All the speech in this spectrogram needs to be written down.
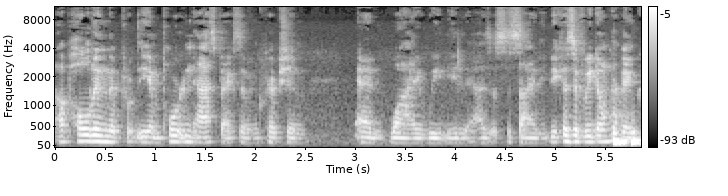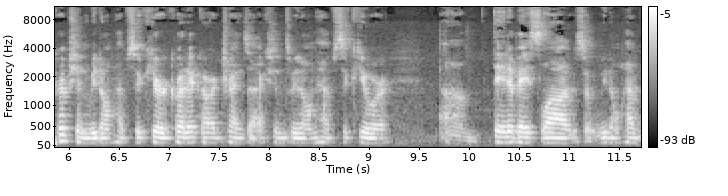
upholding the the important aspects of encryption and why we need it as a society. Because if we don't have encryption, we don't have secure credit card transactions, we don't have secure um, database logs, or we don't have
